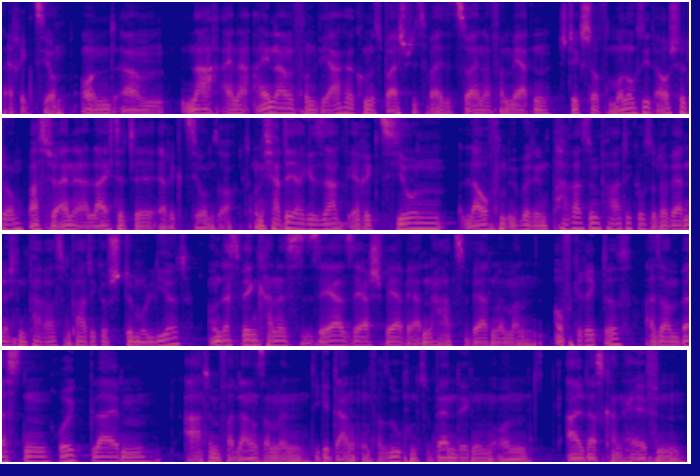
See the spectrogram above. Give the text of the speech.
Erektion. Und ähm, nach einer Einnahme von Viagra kommt es beispielsweise zu einer vermehrten Stickstoffmonoxidausschüttung, was für eine erleichterte Erektion sorgt. Und ich hatte ja gesagt, Erektionen laufen über den Parasympathikus oder werden durch den Parasympathikus stimuliert. Und deswegen kann es sehr, sehr schwer werden, hart zu werden, wenn man aufgeregt ist. Also am besten ruhig bleiben, Atem verlangsamen, die Gedanken versuchen zu bändigen und all das kann helfen,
